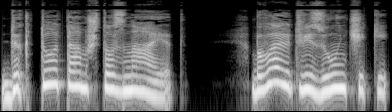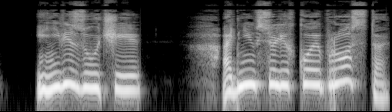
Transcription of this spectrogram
«Да кто там что знает? Бывают везунчики и невезучие. Одним все легко и просто,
